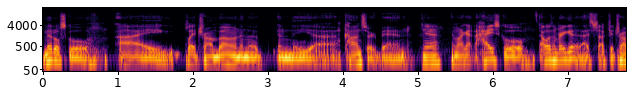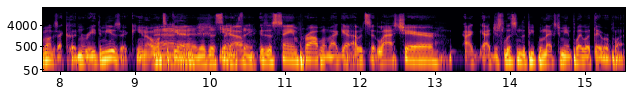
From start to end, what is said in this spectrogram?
middle school, I played trombone in the in the uh, concert band. Yeah. And when I got to high school, I wasn't very good. I sucked at trombone because I couldn't read the music. You know, once Yeah, again, yeah, you same know, thing. it's the same problem. I get, I would sit last chair. I, I just listen to the people next to me and play what they were playing.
